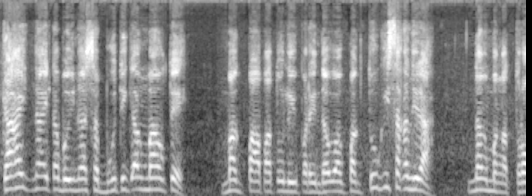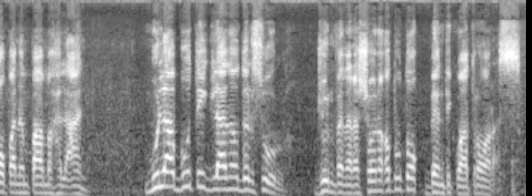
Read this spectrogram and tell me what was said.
Kahit na itaboy na sa Butig ang Maute, magpapatuloy pa rin daw ang pagtugi sa kanila ng mga tropa ng pamahalaan. Mula Butig, Lanao del Sur, June Veneracion, Nakatutok, 24 Oras.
